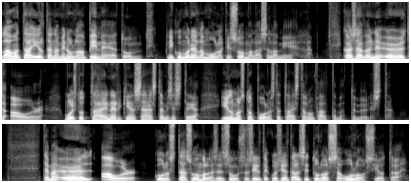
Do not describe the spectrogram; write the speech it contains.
Lauantai-iltana minulla on pimeä tunti, niin kuin monella muullakin suomalaisella miehellä. Kansainvälinen Earth Hour muistuttaa energian säästämisestä ja ilmaston puolesta taistelun välttämättömyydestä. Tämä Earth Hour kuulostaa suomalaisen suussa siltä, kun sieltä olisi tulossa ulos jotain.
